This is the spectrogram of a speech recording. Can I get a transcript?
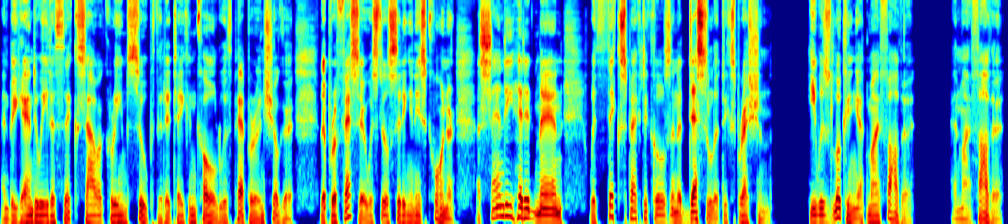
and began to eat a thick sour cream soup that had taken cold with pepper and sugar. The professor was still sitting in his corner, a sandy-headed man with thick spectacles and a desolate expression. He was looking at my father, and my father,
